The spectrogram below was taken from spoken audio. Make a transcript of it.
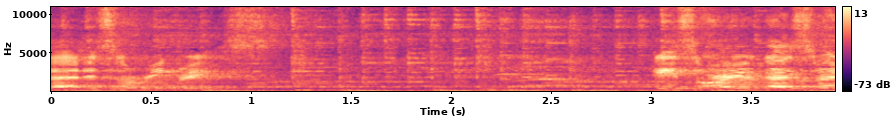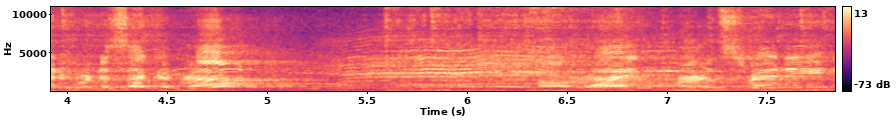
That is a ring race. Okay, so are you guys ready for the second round? Alright, birds ready,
